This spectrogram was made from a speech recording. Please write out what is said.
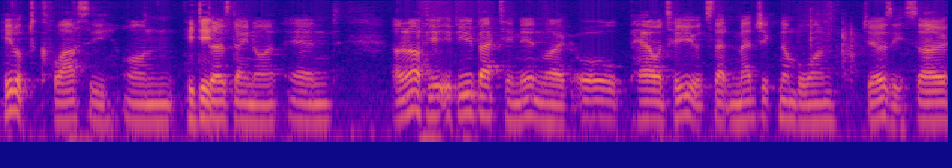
he looked classy on He did. Thursday night, and I don't know if you if you backed him in, like all power to you. It's that magic number one jersey. So.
